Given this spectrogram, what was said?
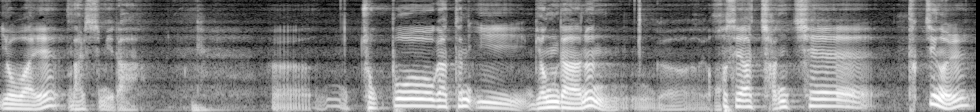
여호와의 말씀이라. 어, 족보 같은 이 명단은 그 호세아 전체 특징을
